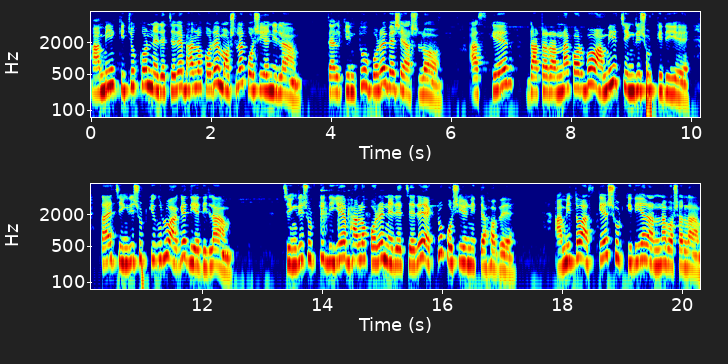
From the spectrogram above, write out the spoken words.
আমি কিছুক্ষণ নেড়েচেড়ে ভালো করে মশলা কষিয়ে নিলাম। তেল কিন্তু উপরে বেশি আসলো। আজকের ডাটা রান্না করব আমি চিংড়ি শুটকি দিয়ে। তাই চিংড়ি শুটকিগুলো আগে দিয়ে দিলাম। চিংড়ি শুটকি দিয়ে ভালো করে নেড়ে চেড়ে একটু কষিয়ে নিতে হবে। আমি তো আজকে শুটকি দিয়ে রান্না বসালাম।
